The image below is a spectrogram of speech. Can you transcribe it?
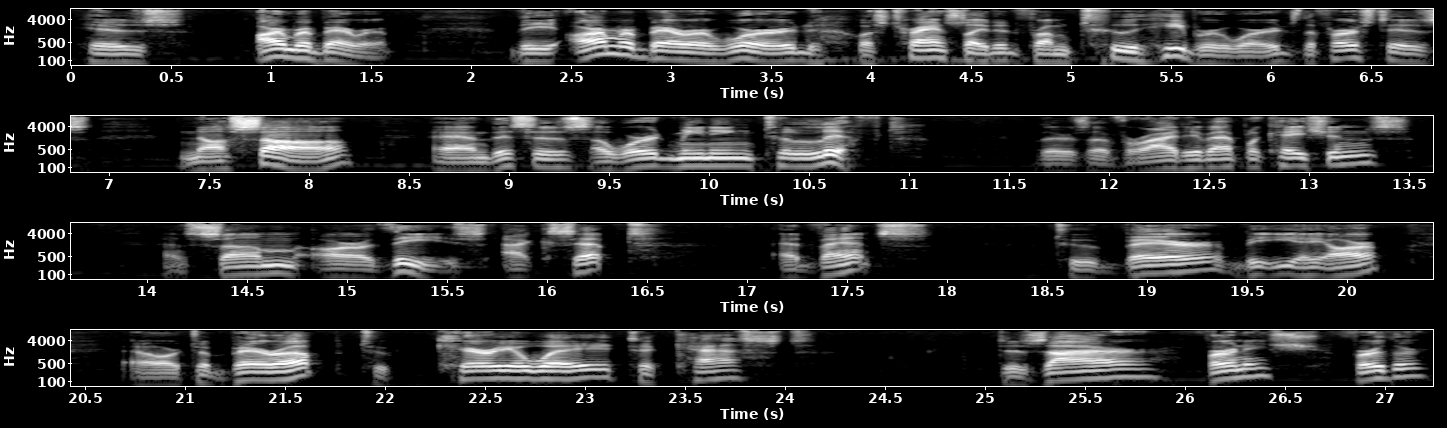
his armor bearer. The armor bearer word was translated from two Hebrew words. The first is nasah, and this is a word meaning to lift. There's a variety of applications, And some are these accept, advance, to bear, B E A R, or to bear up, to carry away, to cast, desire, furnish, further,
